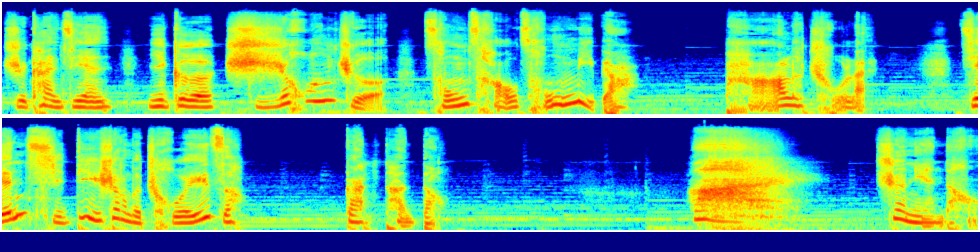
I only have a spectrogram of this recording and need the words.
只看见一个拾荒者从草丛里边爬了出来，捡起地上的锤子，感叹道：“唉，这年头，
